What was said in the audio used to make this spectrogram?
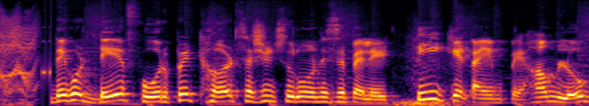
देखो डे फोर पे थर्ड सेशन शुरू होने से पहले टी के टाइम पे हम लोग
